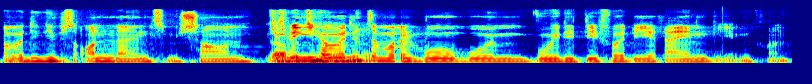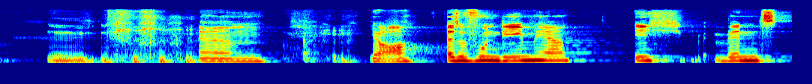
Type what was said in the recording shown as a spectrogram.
aber die gibt es online zum Schauen. Ja, Deswegen aber ich habe die- nicht einmal, wo, wo, wo ich die DVD reingeben kann. Mhm. ähm, ja, also von dem her, ich, wenn es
